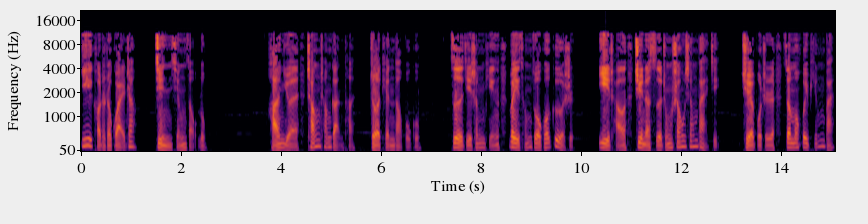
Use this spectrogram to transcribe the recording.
依靠着这拐杖进行走路。韩远常常感叹这天道不公，自己生平未曾做过恶事，一场去那寺中烧香拜祭，却不知怎么会平白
